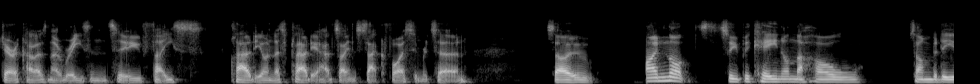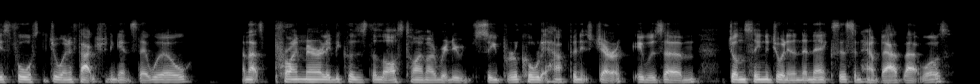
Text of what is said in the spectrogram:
Jericho has no reason to face Claudio unless Claudio had something to sacrifice in return. So I'm not super keen on the whole somebody is forced to join a faction against their will. And that's primarily because the last time I really super recall it happened, it's Jericho. It was um, John Cena joining the Nexus and how bad that was.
